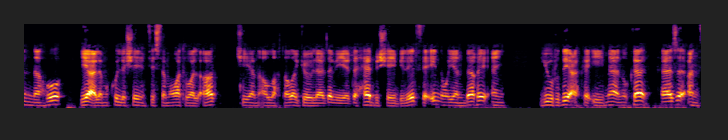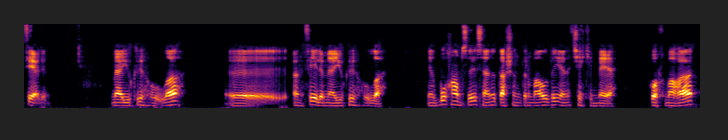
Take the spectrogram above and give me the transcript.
ənəhu ya'lamu kulli şeyin fis semawati vel ard, ki, yəni Allah Taala göylərdə və yerdə hər bir şeyi bilir və innu yanbaghi an yurdi'aka imanuka haza an fi'lin ma yukrihu Allah an fi'li ma yukrihu Allah. Yəni bu hamısı səni daşındırmalıdır, yəni çəkinməyə qorxmağa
